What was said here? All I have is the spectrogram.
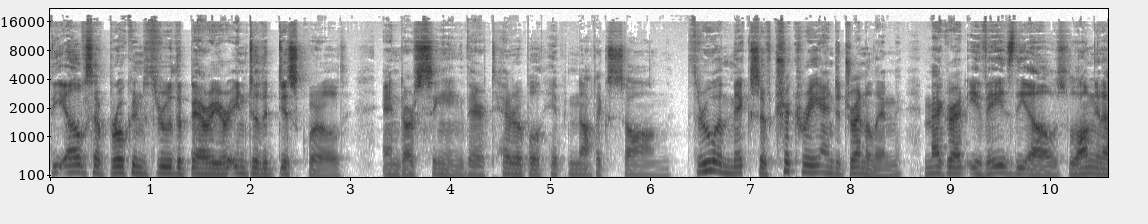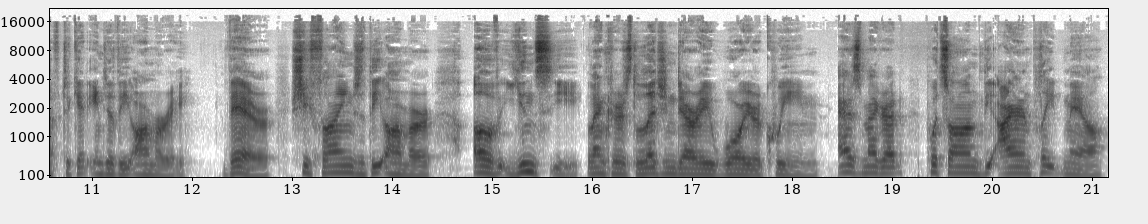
The elves have broken through the barrier into the Discworld and are singing their terrible hypnotic song. Through a mix of trickery and adrenaline, Magrat evades the elves long enough to get into the armory. There, she finds the armor of Ynci, Lancre's legendary warrior queen. As Magrat puts on the iron plate mail,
